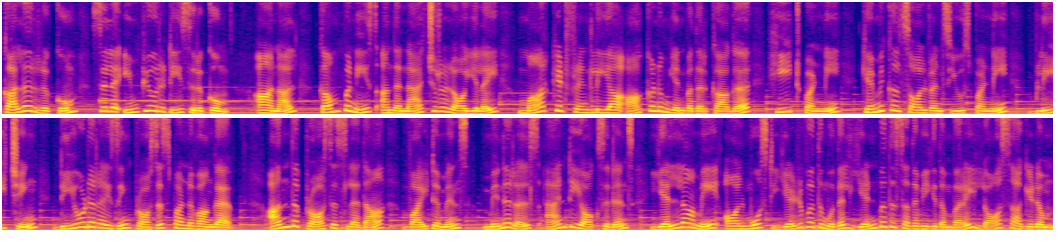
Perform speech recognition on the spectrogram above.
கலர் இருக்கும் சில இம்ப்யூரிட்டிஸ் இருக்கும். ஆனால் கம்பெனிஸ் அந்த நேச்சுரல் ஆயிலை மார்க்கெட் ஃப்ரெண்ட்லியா ஆக்கணும் என்பதற்காக ஹீட் பண்ணி கெமிக்கல் சால்வெண்ட்ஸ் யூஸ் பண்ணி ப்ளீச்சிங் டியோடரைசிங் ப்ராசஸ் பண்ணுவாங்க. அந்த ப்ராசஸ்ல தான் வைட்டமின்ஸ் மினரல்ஸ் ஆன்டி ஆக்சிடென்ட்ஸ் எல்லாமே ஆல்மோஸ்ட் எழுபது முதல் எண்பது சதவிகிதம் வரை லாஸ் ஆகிடும்.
